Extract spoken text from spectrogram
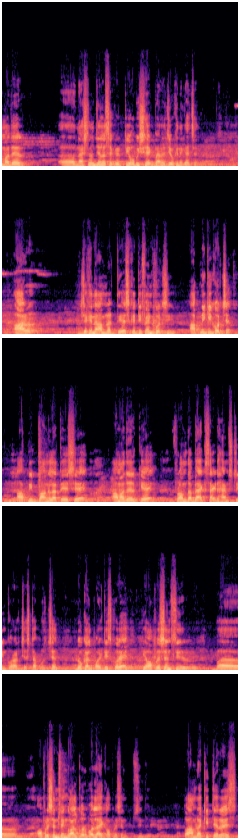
আমাদের national general secretary Abhishek Banerjee ওখানে গেছেন। আর যেখানে আমরা দেশকে ডিফেন্ড করছি আপনি কি করছেন? আপনি বাংলাতে এসে আমাদেরকে from the back side hamstring করার চেষ্টা করছেন। লোকাল পলিটিক্স করে কি অপারেশন অপারেশন বেঙ্গল করব লাইক অপারেশন সিন্ধু তো আমরা কি টেররিস্ট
